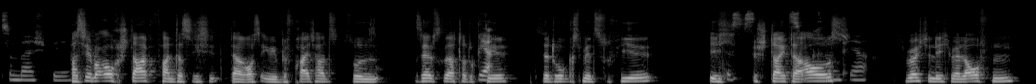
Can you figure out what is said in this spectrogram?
zum Beispiel. Was ich aber auch stark fand, dass sich daraus irgendwie befreit hat. So selbst gesagt hat, okay, dieser Druck ist mir zu viel. Ich steige da So aus. krank, ja. Ich möchte nicht mehr laufen.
